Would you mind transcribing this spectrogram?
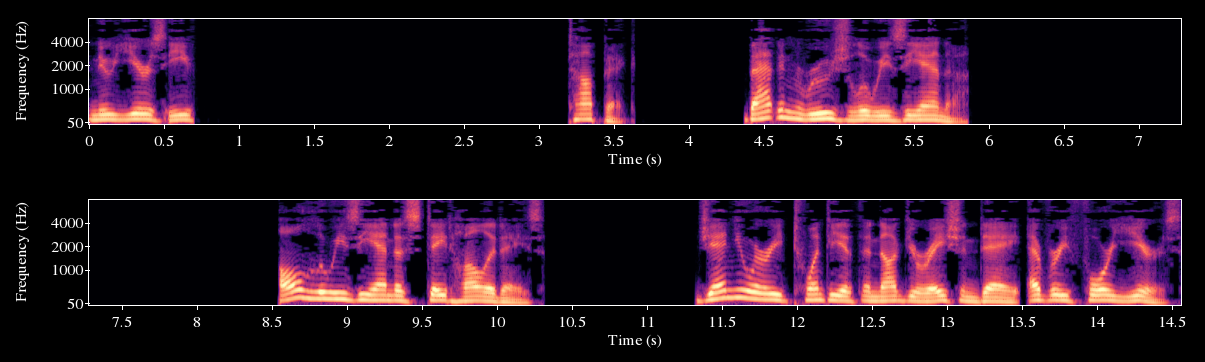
New Year's Eve. Topic. Baton Rouge, Louisiana. All Louisiana state holidays January 20 Inauguration Day every four years.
